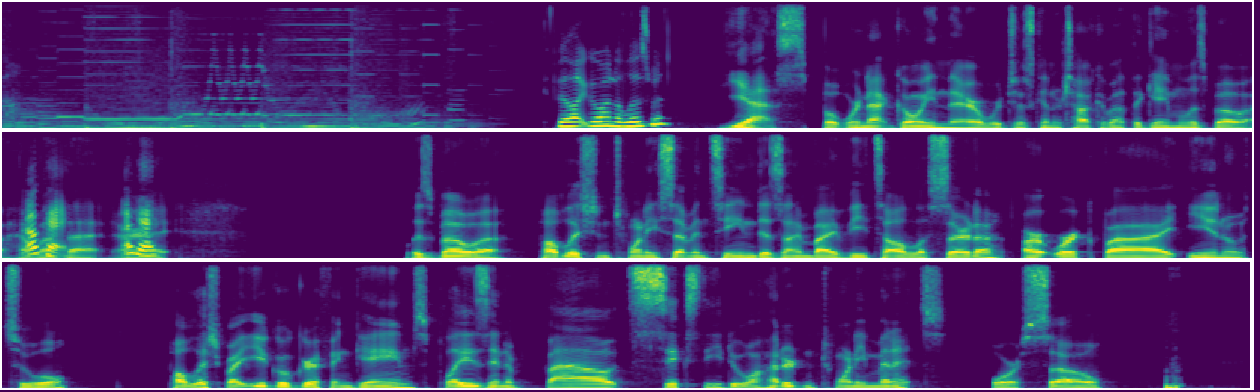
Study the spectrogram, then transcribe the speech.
Feel like going to Lisbon? Yes, but we're not going there. We're just going to talk about the game Lisboa. How Okay, about that? All okay. right. Lisboa, published in 2017, designed by Vital Lacerda, artwork by Ian O'Toole, published by Eagle Gryphon Games, plays in about 60 to 120 minutes or so.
